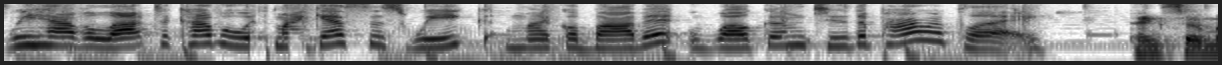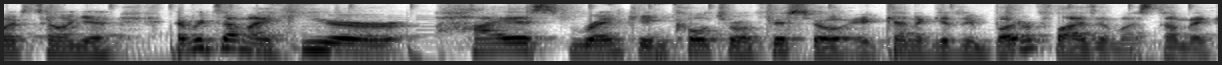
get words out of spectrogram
We have a lot to cover with my guest this week, Michael Bobbitt. Welcome to the Power Play. Thanks so much, Tonya. Every time I hear highest ranking cultural official, it kind of gives me butterflies in my stomach.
